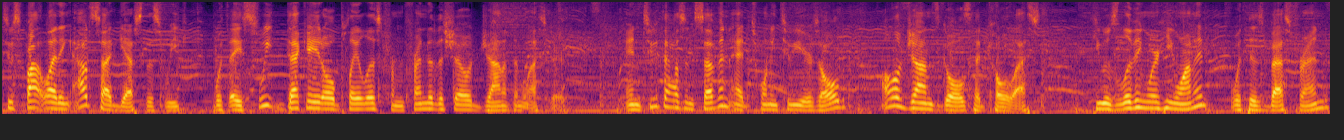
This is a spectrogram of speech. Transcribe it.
to spotlighting outside guests this week with a sweet decade old playlist from friend of the show, Jonathan Lester. In 2007, at 22 years old, all of Jon's goals had coalesced. He was living where he wanted, with his best friend,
